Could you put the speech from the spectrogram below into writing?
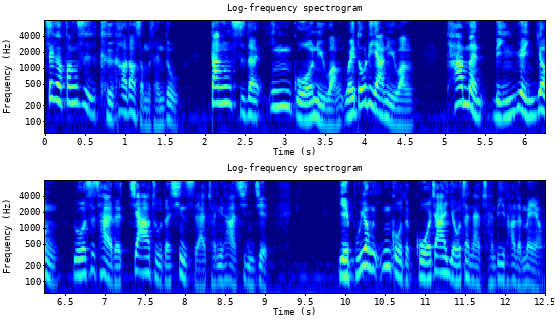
这个方式可靠到什么程度？当时的英国女王维多利亚女王，他们宁愿用罗斯柴尔的家族的信使来传递他的信件，也不用英国的国家邮政来传递他的 mail。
